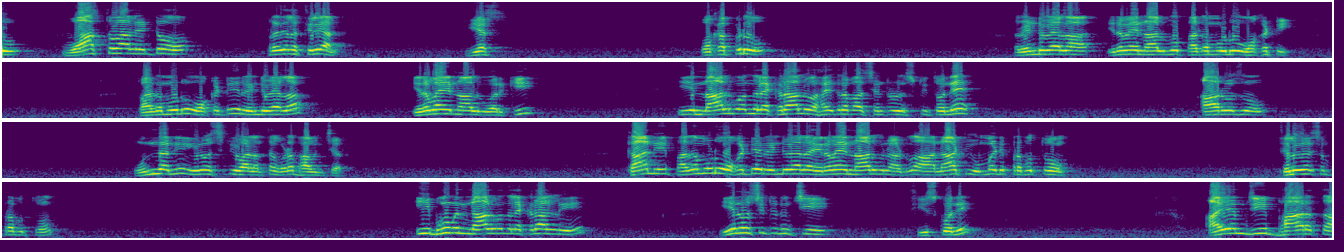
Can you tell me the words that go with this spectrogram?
వాస్తవాలు ఏంటో ప్రజలకు తెలియాలి. ఎస్ ఒకప్పుడు రెండు వేల ఇరవై నాలుగు పదమూడు ఒకటి. పదమూడు ఒకటి రెండు వేల ఇరవై నాలుగు వరకు ఈ నాలుగు వందల ఎకరాలు హైదరాబాద్ సెంట్రల్ యూనివర్సిటీతోనే ఆ రోజు ఉందని యూనివర్సిటీ వాళ్ళంతా కూడా భావించారు. కానీ పదమూడు ఒకటి రెండు వేల ఇరవై నాలుగు నాడు ఆనాటి ఉమ్మడి ప్రభుత్వం తెలుగుదేశం ప్రభుత్వం ఈ భూమిని నాలుగు వందల ఎకరాలని యూనివర్సిటీ నుంచి తీసుకొని ఐఎంజీ భారత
